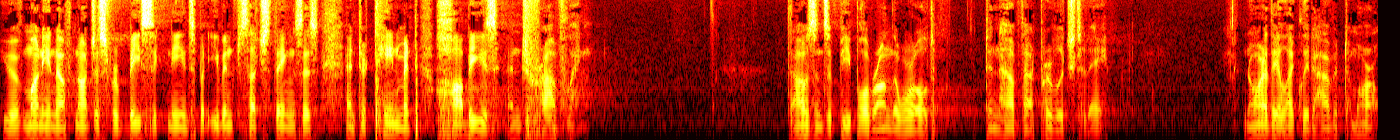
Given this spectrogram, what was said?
You have money enough not just for basic needs, but even such things as entertainment, hobbies, and traveling. Thousands of people around the world didn't have that privilege today, nor are they likely to have it tomorrow.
